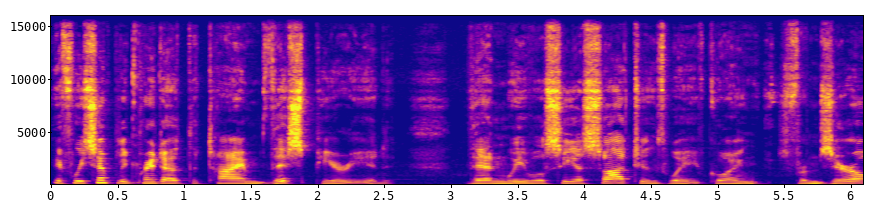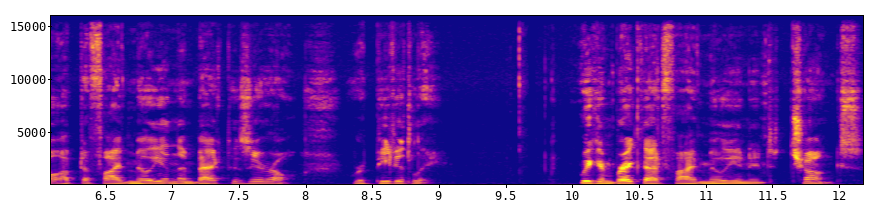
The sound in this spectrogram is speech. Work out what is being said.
If we simply print out the time this period, then we will see a sawtooth wave going from 0 up to 5 million, then back to 0 repeatedly. We can break that 5 million into chunks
